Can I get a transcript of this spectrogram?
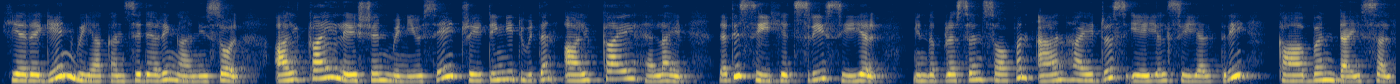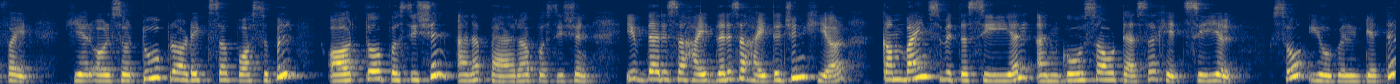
Here again we are considering anisole. Alkylation when you say treating it with an alkyl halide that is CH3Cl in the presence of an anhydrous AlCl3 carbon disulfide. Here also two products are possible ortho position and a para position. If there is a there is a hydrogen here combines with a Cl and goes out as a HCl. So you will get a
